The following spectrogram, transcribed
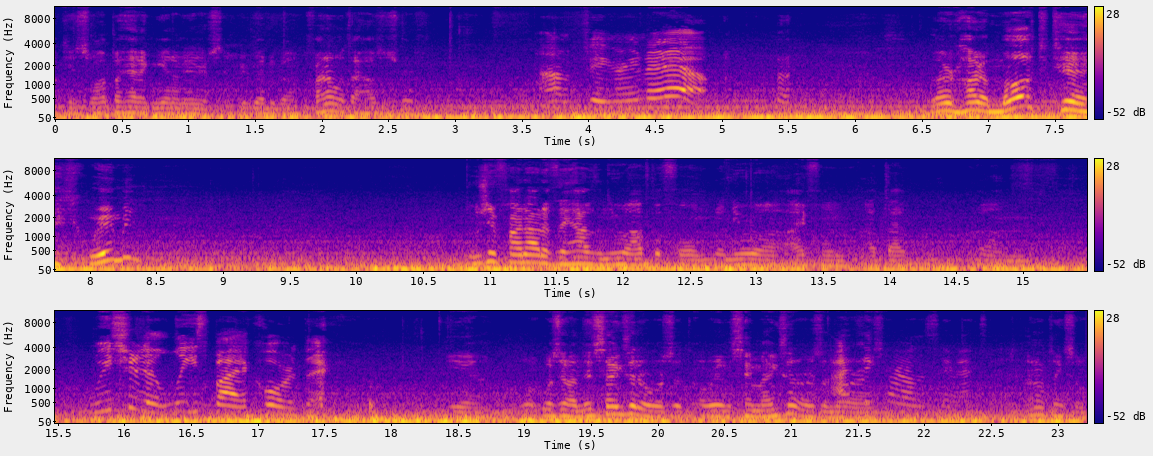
Okay, so up ahead, I can get on the interstate. You're good to go. Find out what the house is worth. I'm figuring it out. Learn how to multitask, women. We should find out if they have the new Apple phone, the new uh, iPhone at that. Um, We should at least buy a cord there. yeah. Was it on this exit or was it? Are we on the same exit or is it I think exit? we're on the same exit. I don't think so.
